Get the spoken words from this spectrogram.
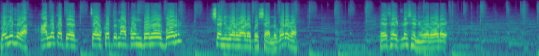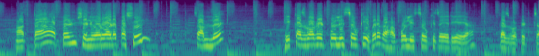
बघितलं का? आलो का त्या चौकातून आपण बरोबर शनिवार वाड्यापाशी आलो बरं का? या साईडला शनिवार वाडा आहे. आता आपण शनिवार वाड्यापासून चाललोय ही कसबापेठ पोलीस चौकी आहे बरं का? हा पोलीस चौकीचा एरिया आहे हा कसबापेठचा.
